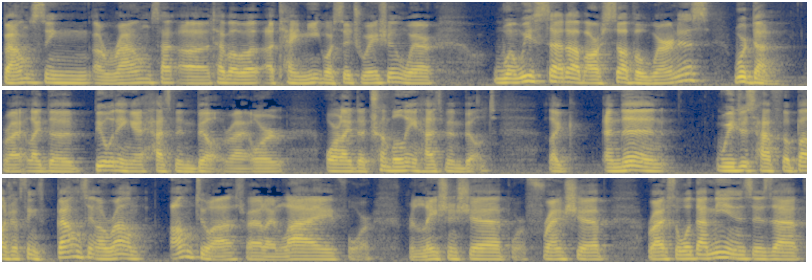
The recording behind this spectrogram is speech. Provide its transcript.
bouncing around uh, type of a, a technique or situation where when we set up our self awareness, we're done, right? Like the building has been built, right? Or or like the trampoline has been built, like and then we just have a bunch of things bouncing around onto us, right? Like life or relationship or friendship, right? So what that means is that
